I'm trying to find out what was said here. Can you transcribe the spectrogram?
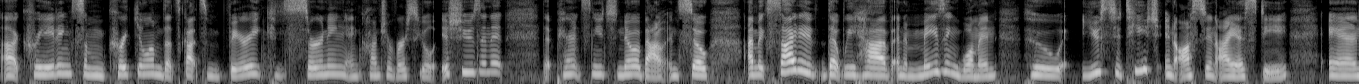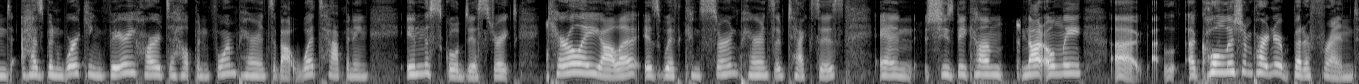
uh, creating some curriculum that's got some very concerning and controversial issues in it that parents need to know about. And so I'm excited that we have an amazing woman who used to teach in Austin ISD and has been working very hard to help inform parents about what's happening in the school district. Carol Ayala is with Concerned Parents of Texas, and she's become not only uh, a coalition partner, but a friend.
